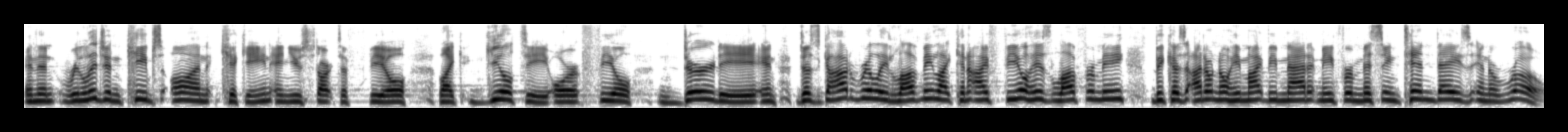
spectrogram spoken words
And then religion keeps on kicking, and you start to feel like guilty or feel dirty. And does God really love me? Like, can I feel his love for me? Because I don't know, he might be mad at me for missing 10 days in a row.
